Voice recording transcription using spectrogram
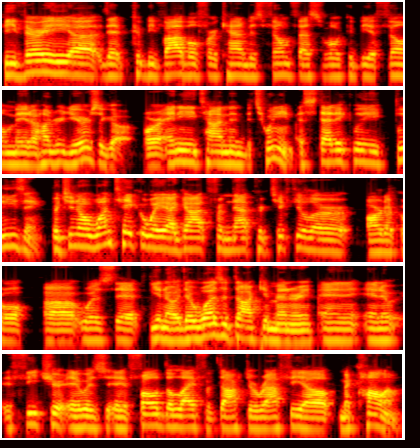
be very uh, that could be viable for a cannabis film festival it could be a film made 100 years ago or any time in between aesthetically pleasing but you know one takeaway i got from that particular article uh, was that you know there was a documentary and and it, it, featured it was it followed the life of Dr. Raphael Mechoulam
